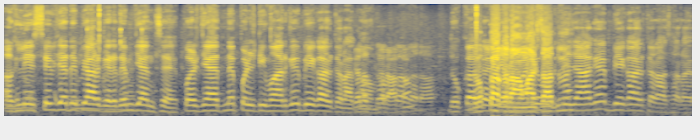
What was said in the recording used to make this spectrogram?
अखिलेश से भी ज़्यादा प्यार करे थे हम जैन से पर जैन ने पलटी मार के बेकार करा धोखा धोखा करा हमारे साथ में। जाके बेकार करा सारा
